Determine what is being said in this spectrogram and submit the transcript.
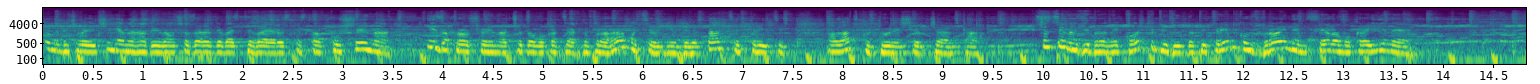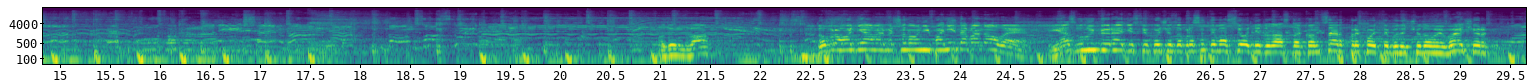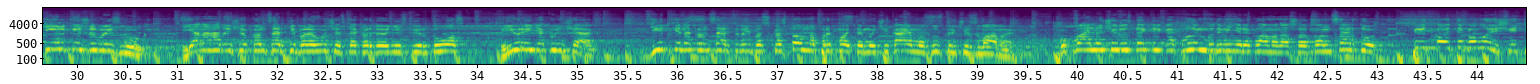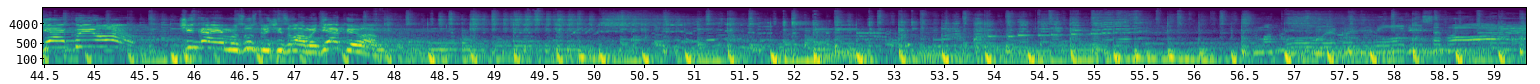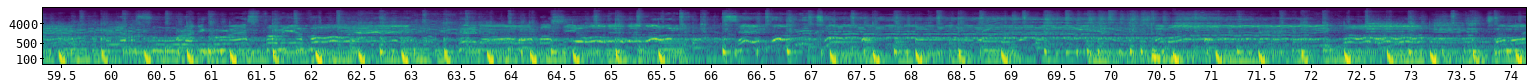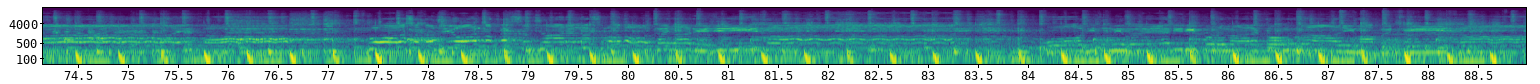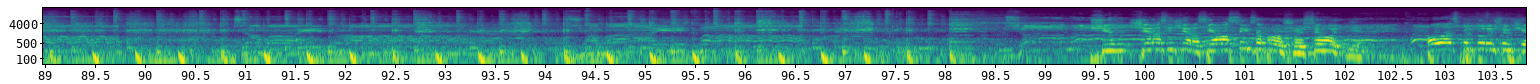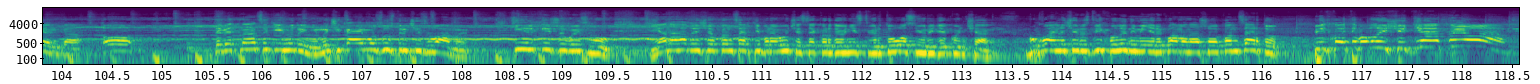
Шановні чоловічі, я нагадую вам, що зараз для вас співає Ростислав Кувшина і запрошую на чудову концертну програму сьогодні в 19.30 Палац культури Шевченка. Частина зібраних коштів підуть на підтримку Збройним силам України. Один-два. Доброго дня, вельми шановні пані та панове! Я з великою радістю хочу запросити вас сьогодні до нас на концерт. Приходьте, буде чудовий вечір. Тільки живий звук. Я нагадую, що в концерті бере участь акордеоніст віртуоз Юрій Дякунчак. Дітки на концерті йдуть безкоштовно. Приходьте, ми чекаємо зустрічі з вами. Буквально через декілька хвилин буде міні-реклама нашого концерту. Підходьте поближче. Дякую вам! Чекаємо зустрічі з вами. Дякую вам! Ще, ще раз і ще раз, я вас всіх запрошую сьогодні. Палац культури Шевченка о 19 годині. Ми чекаємо зустрічі з вами. Тільки живий звук. Я нагадую, що в концерті бере участь акордеоніст віртуоз Юрій Дякунчак. Буквально через дві хвилини міні-реклама нашого концерту. Підходьте поближче. Дякую!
